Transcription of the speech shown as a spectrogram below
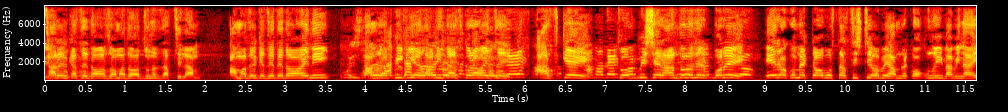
স্যারের কাছে দেওয়া জমা দেওয়ার জন্য যাচ্ছিলাম। আমাদেরকে যেতে দেওয়া হয়নি। আমরা পিটিয়ে লাঠি চার্জ করা হয়েছে। আজকে চব্বিশের আন্দোলনের পরে এরকম একটা অবস্থা সৃষ্টি হবে আমরা কখনোই ভাবি নাই।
